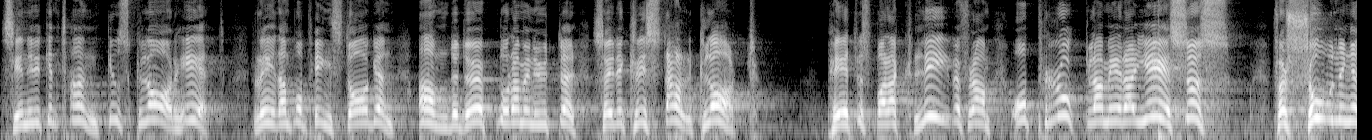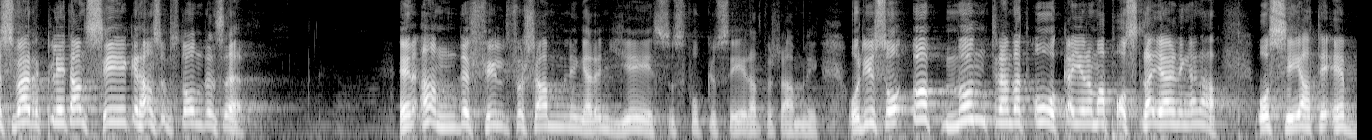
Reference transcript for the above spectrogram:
Ser ni vilken tankens klarhet? Redan på pingstdagen, andedöpt några minuter, så är det kristallklart. Petrus bara kliver fram och proklamerar Jesus, försoningens verklighet, hans seger, hans uppståndelse. En andefylld församling är en Jesus-fokuserad församling. Och det är så uppmuntrande att åka genom apostlagärningarna och se att det är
